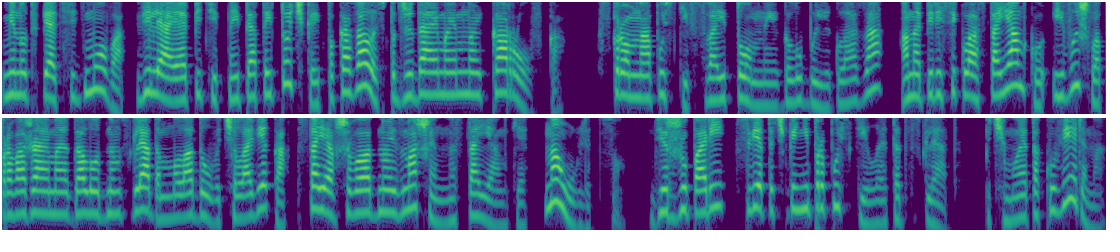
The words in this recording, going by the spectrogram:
Минут в пять седьмого, виляя аппетитной пятой точкой, показалась поджидаемая мной коровка. Скромно опустив свои томные голубые глаза, она пересекла стоянку и вышла, провожаемая голодным взглядом молодого человека, стоявшего у одной из машин на стоянке, на улицу. Держу пари, Светочка не пропустила этот взгляд. Почему я так уверена?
